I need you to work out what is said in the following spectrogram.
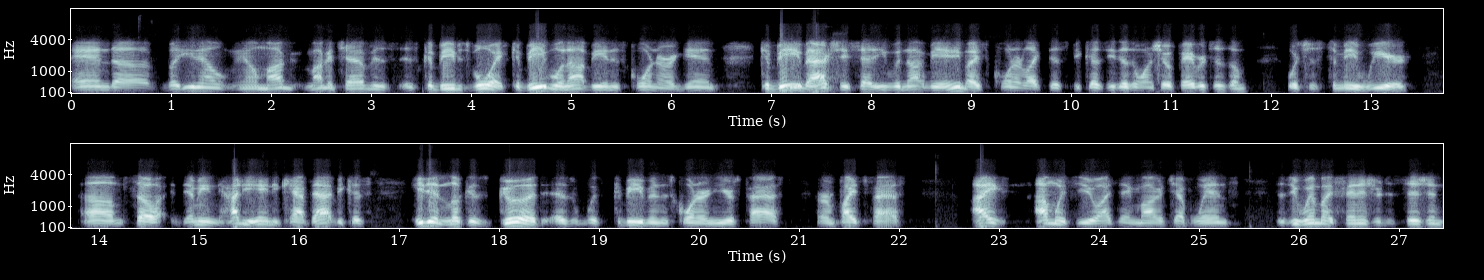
And uh, but you know, you know, Mag- Makhachev is is Khabib's boy. Khabib will not be in his corner again. Khabib actually said he would not be anybody's corner like this because he doesn't want to show favoritism, which is to me weird. Um, so I mean, how do you handicap that? Because he didn't look as good as with Khabib in his corner in years past or in fights past. I I'm with you. I think Makhachev wins. Does he win by finish or decision?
